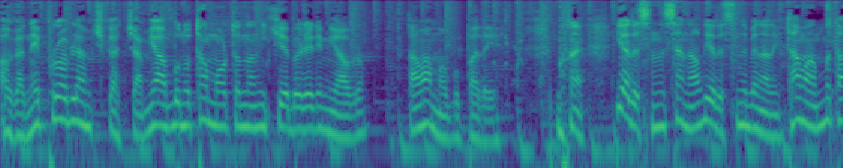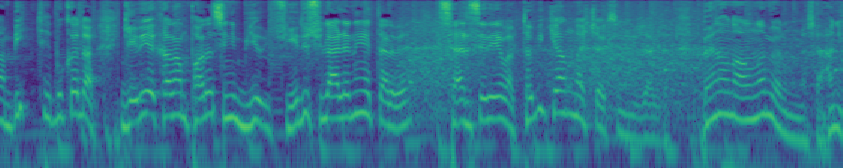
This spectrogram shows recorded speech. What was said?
Aga ne problem çıkartacağım? Ya bunu tam ortadan ikiye bölelim yavrum. Tamam mı bu parayı? Buna yarısını sen al yarısını ben alayım. Tamam mı? Tamam bitti bu kadar. Geriye kalan para senin bir, yedi sülalene yeter be. Serseriye bak. Tabii ki anlaşacaksın güzelce. Ben onu anlamıyorum mesela. Hani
